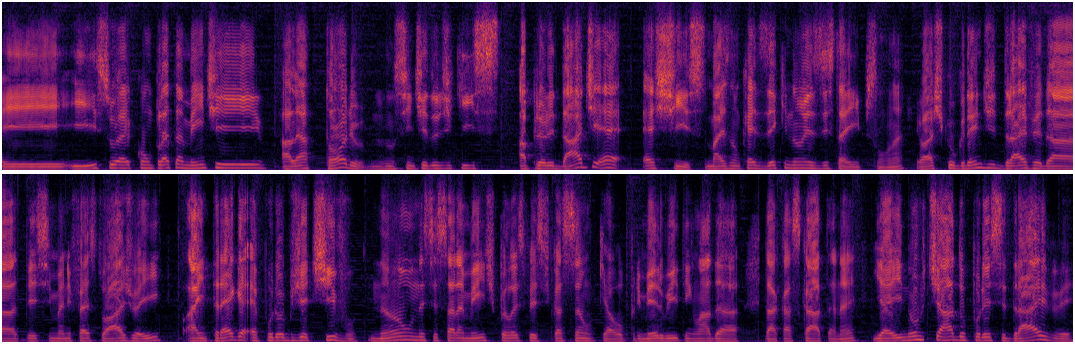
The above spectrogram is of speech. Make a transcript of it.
E, e, isso é completamente aleatório, no sentido de que a prioridade é, é X, mas não quer dizer que não exista Y, né? Eu acho que o grande driver da, desse manifesto ágil aí, a entrega é por objetivo, não necessariamente pela especificação, que é o primeiro item lá da, da cascata, né? E aí, norteado por esse driver,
